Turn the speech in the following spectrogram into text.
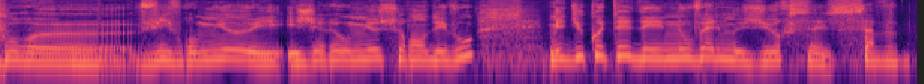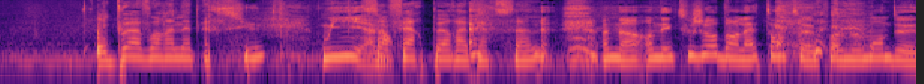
pour euh, vivre au mieux et, gérer au mieux ce rendez-vous. Mais du côté des nouvelles mesures, ça on peut avoir un aperçu Oui, sans faire peur à personne. on est toujours dans l'attente pour le moment de,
